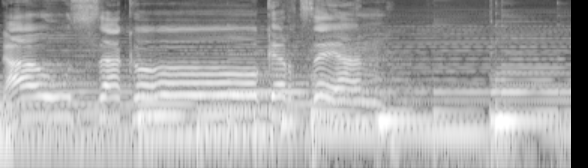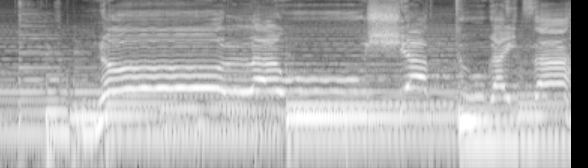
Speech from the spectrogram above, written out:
Gauzako kertzean. Nola usatu gaitza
